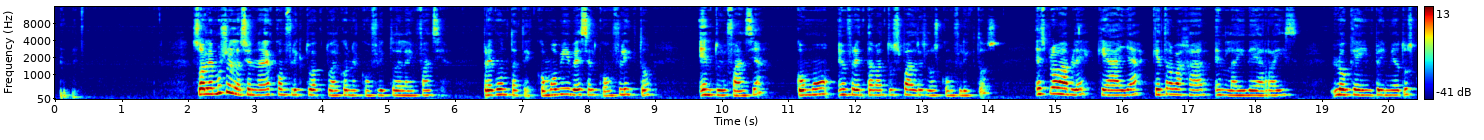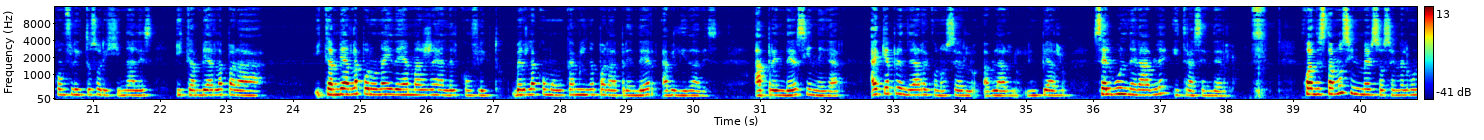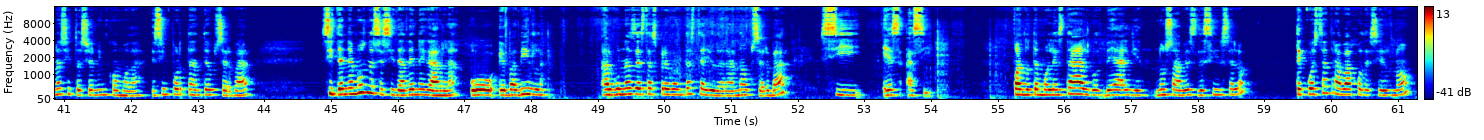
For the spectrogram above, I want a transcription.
Solemos relacionar el conflicto actual con el conflicto de la infancia. Pregúntate cómo vives el conflicto en tu infancia, cómo enfrentaban tus padres los conflictos. Es probable que haya que trabajar en la idea raíz, lo que imprimió tus conflictos originales y cambiarla para y cambiarla por una idea más real del conflicto, verla como un camino para aprender habilidades, aprender sin negar. Hay que aprender a reconocerlo, hablarlo, limpiarlo, ser vulnerable y trascenderlo. Cuando estamos inmersos en alguna situación incómoda, es importante observar si tenemos necesidad de negarla o evadirla. Algunas de estas preguntas te ayudarán a observar si es así. Cuando te molesta algo de alguien, ¿no sabes decírselo? ¿Te cuesta trabajo decir no?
